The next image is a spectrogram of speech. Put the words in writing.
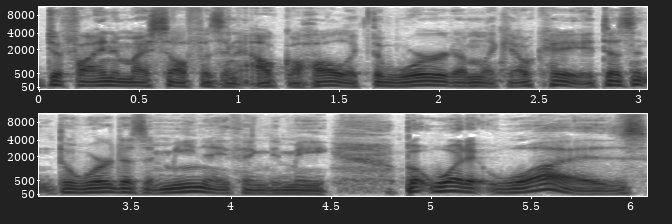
defining myself as an alcoholic the word i'm like okay it doesn't the word doesn't mean anything to me but what it was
